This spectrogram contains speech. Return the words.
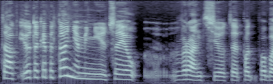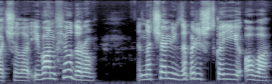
Так, і отаке питання мені, це я е, вранці оте побачила. Іван Федоров, начальник Запорізької ОВА.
